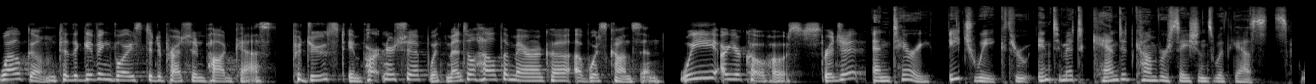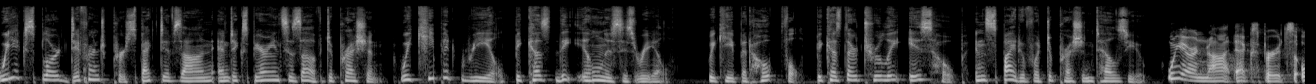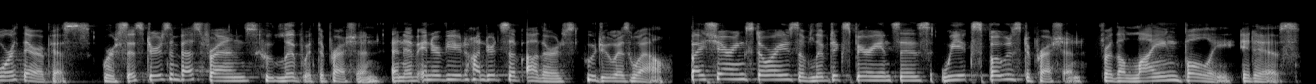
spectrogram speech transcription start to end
Welcome to the Giving Voice to Depression podcast, produced in partnership with Mental Health America of Wisconsin. We are your co hosts, Bridget and Terry. Each week, through intimate, candid conversations with guests, we explore different perspectives on and experiences of depression. We keep it real because the illness is real. We keep it hopeful because there truly is hope in spite of what depression tells you. We are not experts or therapists. We're sisters and best friends who live with depression and have interviewed hundreds of others who do as well. By sharing stories of lived experiences, we expose depression for the lying bully it is.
